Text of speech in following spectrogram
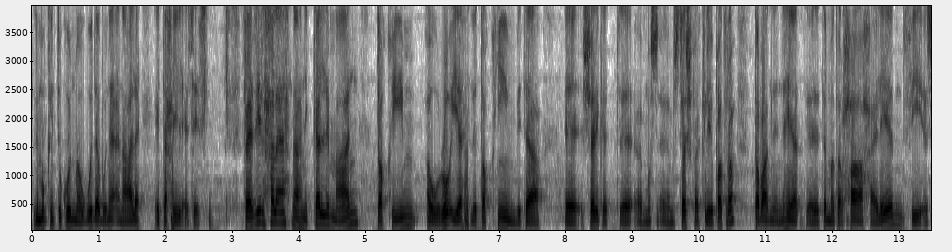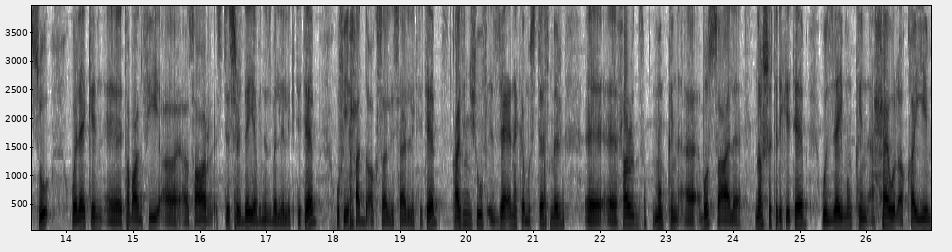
اللي ممكن تكون موجودة بناء على التحليل الأساسي. في هذه الحلقة إحنا هنتكلم عن تقييم أو رؤية لتقييم بتاع شركة آه، آه، مستشفى كليوباترا. طبعا إن هي تم طرحها حاليا في السوق ولكن طبعا في أسعار استشهاديه بالنسبة للاكتتاب وفي حد أقصى لسعر الاكتتاب. عايزين نشوف إزاي أنا كمستثمر فرد ممكن أبص على نشرة الاكتتاب وإزاي ممكن أحاول أقيم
